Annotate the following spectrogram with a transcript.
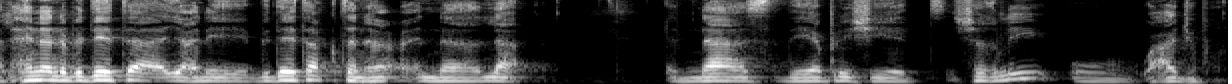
الحين أنا بديت يعني بديت أقتنع إن لا الناس they appreciate شغلي وعجبهم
